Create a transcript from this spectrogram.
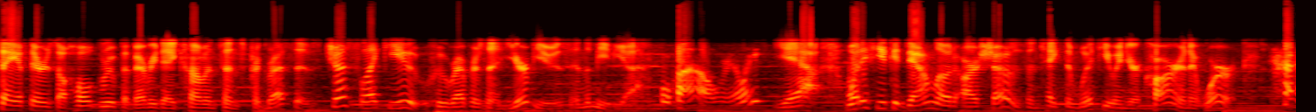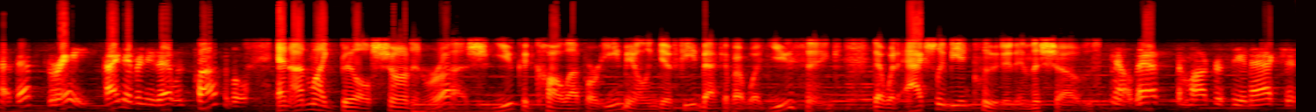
say if there's a whole group of everyday common sense progressives just like you who represent your views in the media? Wow, really? Yeah. What if you could download our shows and take them with you in your car and at work? That's great. I never knew that was possible. And unlike Bill, Sean, and Rush, you could call up or email and give feedback about what you think that would actually be included in the shows. Now that's democracy in action.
